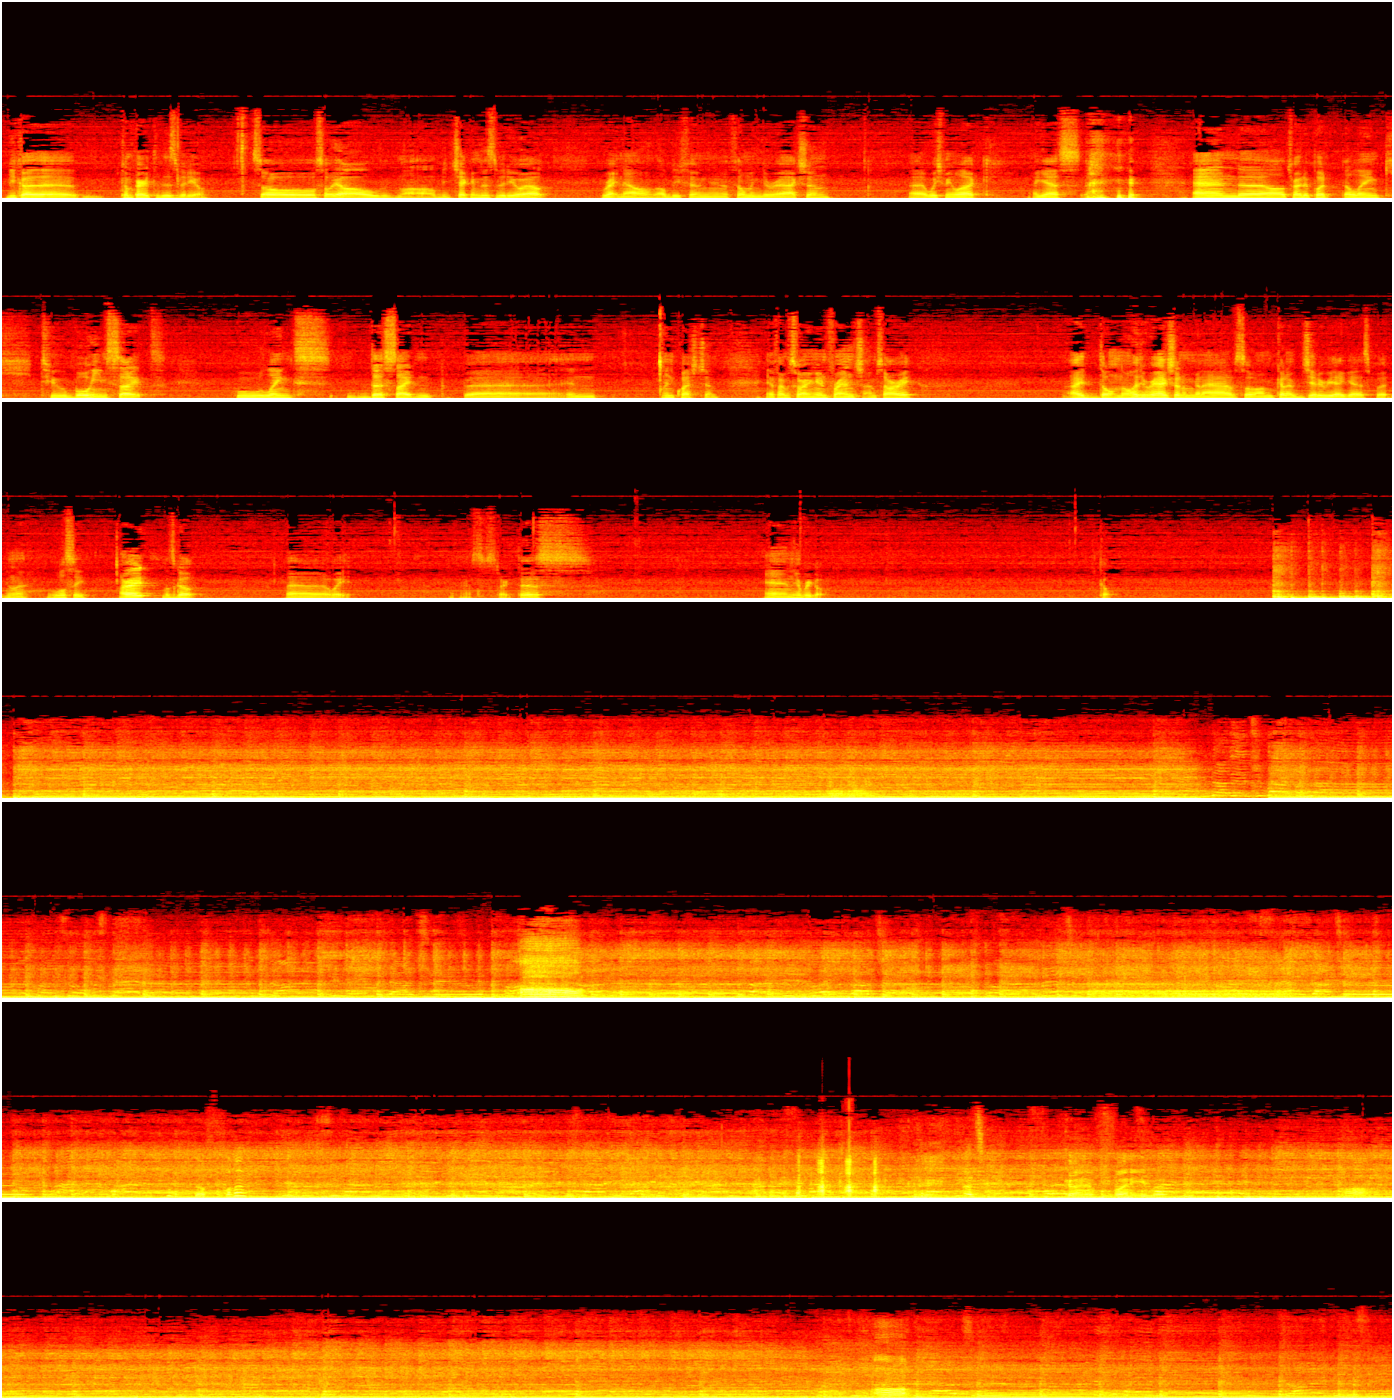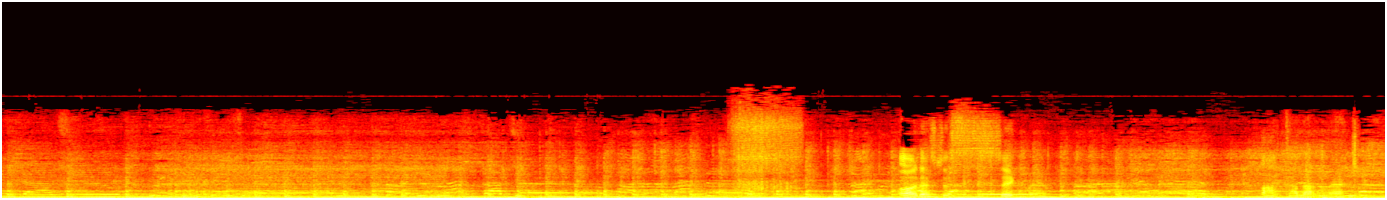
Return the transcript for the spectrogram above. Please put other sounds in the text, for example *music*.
Because uh, compared to this video, so so yeah, I'll I'll be checking this video out right now. I'll be filming filming the reaction. Uh, wish me luck, I guess. *laughs* and uh, I'll try to put a link to Boh3m3's site, who links the site in uh, in in question. If I'm swearing in French, I'm sorry. I don't know *laughs* the reaction I'm gonna have, so I'm kind of jittery, I guess. But we'll see. All right, let's go. Uh, wait. Let's start this, and here we go. Go. Oh! The fuck? That's kind of funny, but. Oh. Oh, that's just sick, man. Ah, oh, tabac,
